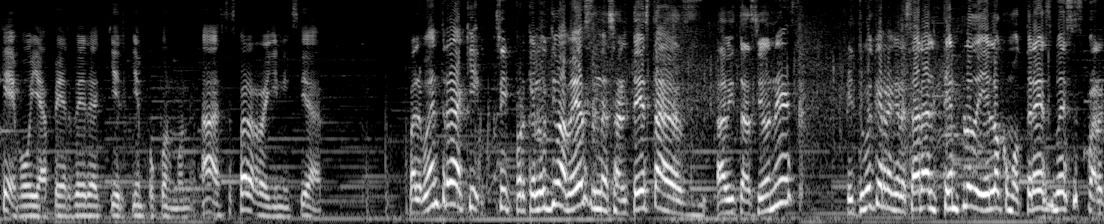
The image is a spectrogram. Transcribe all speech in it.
¿Qué voy a perder aquí el tiempo con moneda? Ah, esto es para reiniciar. Vale, voy a entrar aquí. Sí, porque la última vez me salté estas habitaciones y tuve que regresar al templo de hielo como tres veces para,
